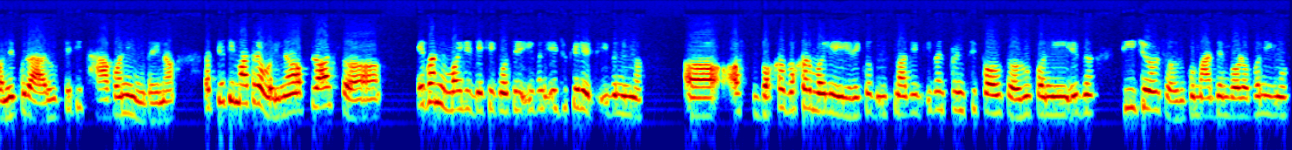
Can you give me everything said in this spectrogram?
भन्ने कुराहरू त्यति थाहा पनि हुँदैन। र त्यति मात्र होइन प्लस इभन मैले देखेको चाहिँ इभन एजुकेटेड इभन भर्खर भर्खर मैले हेरेको उसमा चाहिँ इभन प्रिन्सिपल्सहरू पनि इभन टिचर्सहरूको माध्यमबाट पनि यो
